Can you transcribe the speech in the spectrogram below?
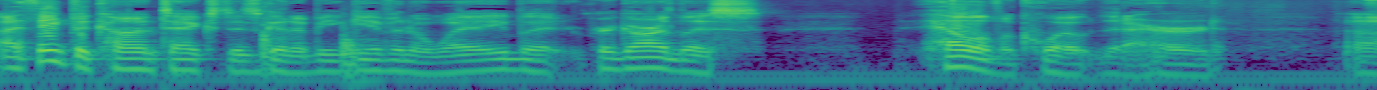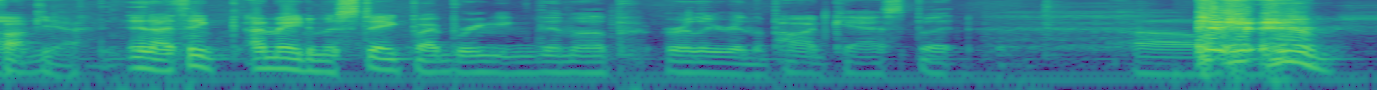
I think the context is going to be given away, but regardless, hell of a quote that I heard. Um, Fuck yeah. And I think I made a mistake by bringing them up earlier in the podcast, but Oh.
